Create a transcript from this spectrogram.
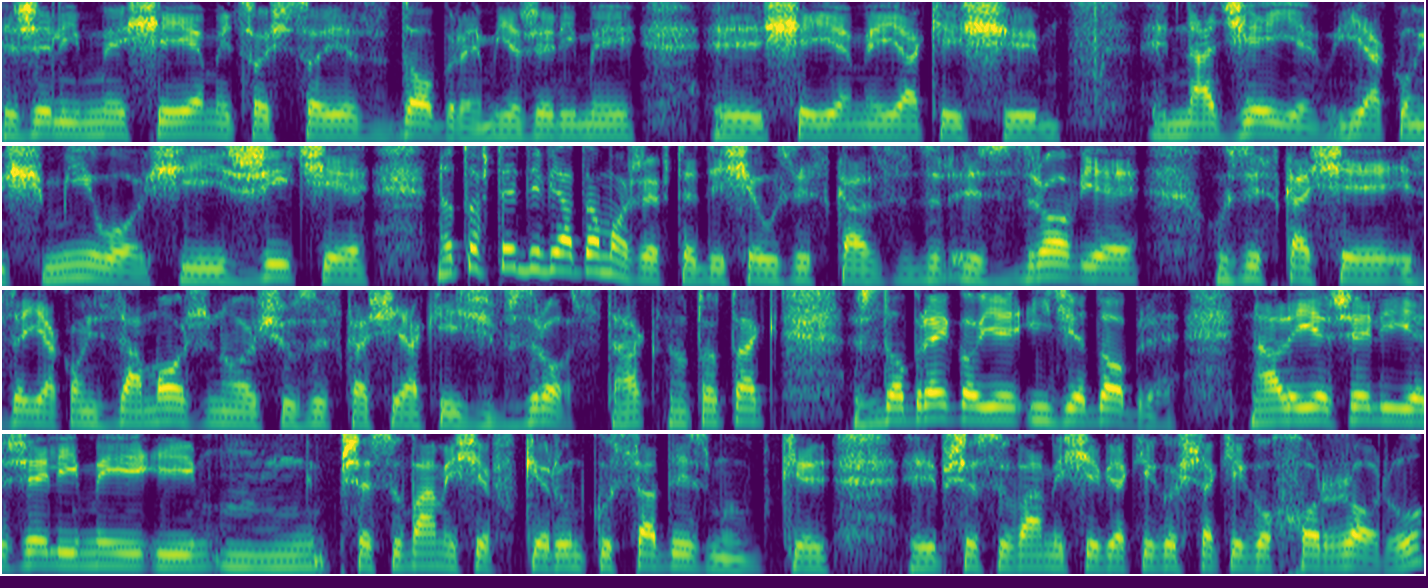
jeżeli my siejemy coś, co jest dobrem, jeżeli my y, siejemy jakieś y, nadzieję, jakąś miłość i życie, no to wtedy wiadomo, że wtedy się uzyska zdrowie, uzyska się jakąś zamożność, uzyska się jakiś wzrost, tak? No to tak z dobrego je, idzie dobre. No ale jeżeli, jeżeli my i, mm, przesuwamy się w kierunku sadyzmu, y, przesuwamy się w jakiegoś takiego horroru,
